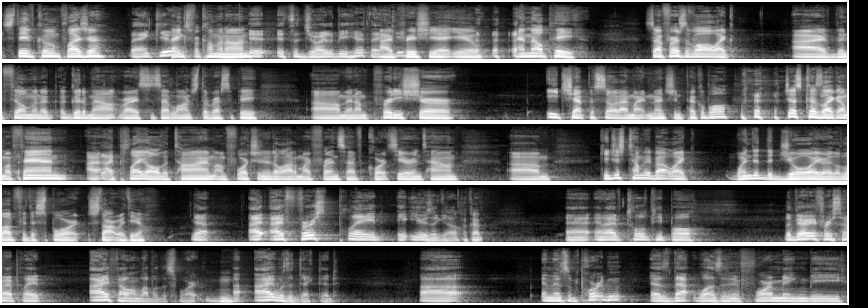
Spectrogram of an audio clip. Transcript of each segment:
Steve Kuhn, pleasure. Thank you. Thanks for coming on. It, it's a joy to be here. Thank I you. appreciate you. MLP. So first of all, like I've been filming a, a good amount, right, since I launched the recipe, um, and I'm pretty sure each episode I might mention pickleball, just because like I'm a fan. I, I, play all the time. I'm fortunate a lot of my friends have courts here in town. Um, can you just tell me about like when did the joy or the love for the sport start with you? Yeah, I, I first played eight years ago. Okay. Uh, and I've told people the very first time I played, I fell in love with the sport. Mm-hmm. I, I was addicted. Uh, and as important as that was in informing me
